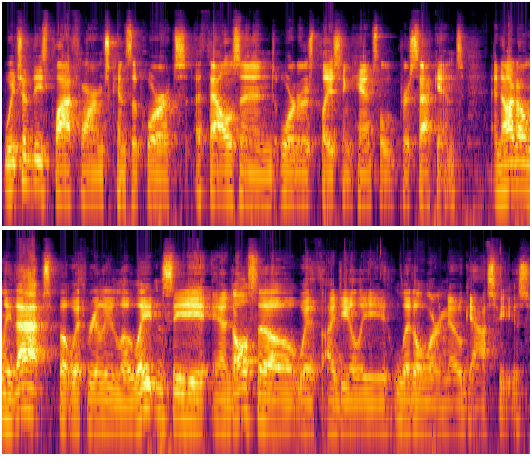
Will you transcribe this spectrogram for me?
which of these platforms can support a thousand orders placed and canceled per second? And not only that, but with really low latency and also with ideally little or no gas fees,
